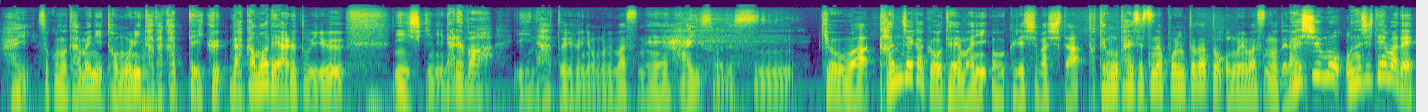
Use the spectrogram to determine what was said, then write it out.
はい、そこのために共に戦っていく仲間であるという認識になればいいなというふうに思いますね。はいそうです。今日は患者学をテーマにお送りしました。とても大切なポイントだと思いますので来週も同じテーマで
